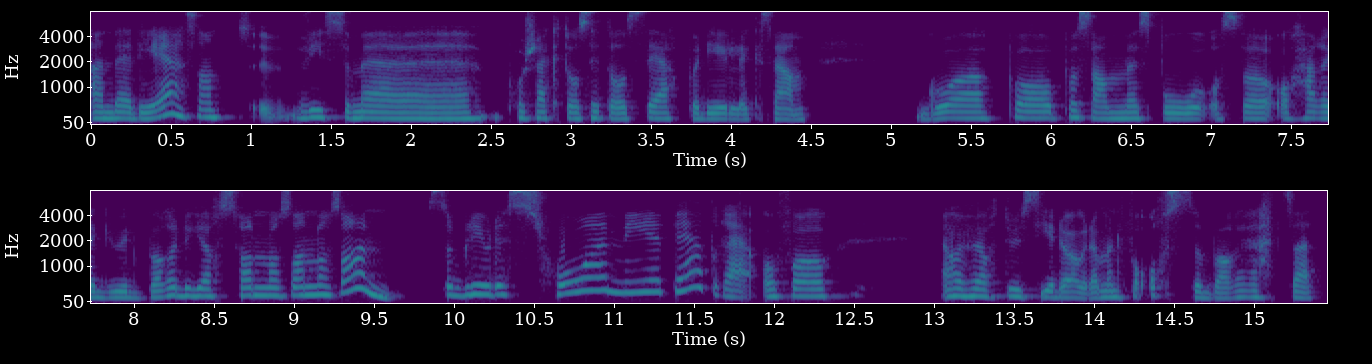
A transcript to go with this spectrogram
enn det de er. Sant? Vi som er prosjektor, sitter og ser på de liksom gå på, på samme spor, og så Å, herregud, bare du gjør sånn og sånn og sånn, så blir jo det så mye bedre. Og for Jeg har hørt du si det òg, men for oss å bare rett og slett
